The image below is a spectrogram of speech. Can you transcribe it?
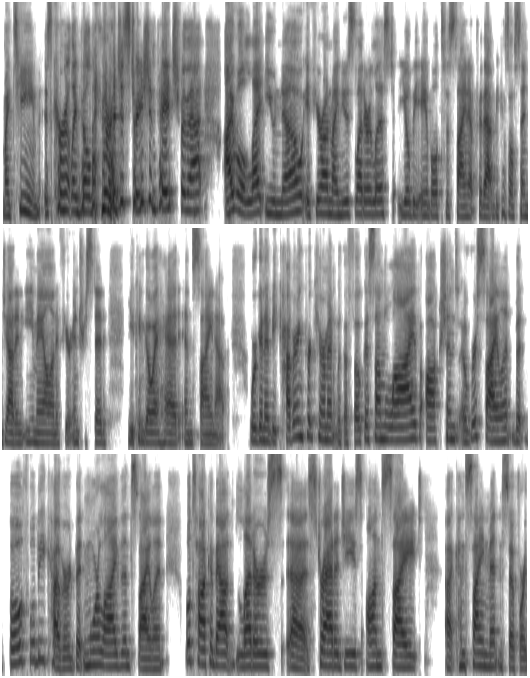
My team is currently building the registration page for that. I will let you know if you're on my newsletter list, you'll be able to sign up for that because I'll send you out an email. And if you're interested, you can go ahead and sign up. We're going to be covering procurement with a focus on live auctions over silent, but both will be covered, but more live than silent. We'll talk about letters, uh, strategies on site, uh, consignment, and so forth.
